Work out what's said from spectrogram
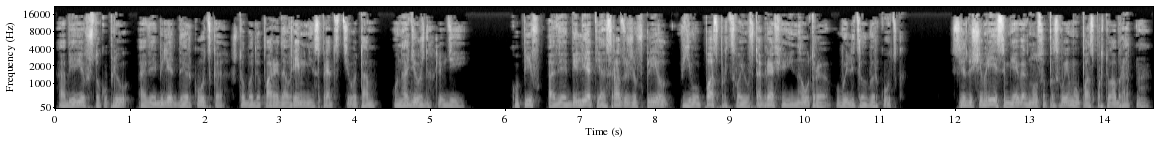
объявив, что куплю авиабилет до Иркутска, чтобы до поры до времени спрятать его там у надежных людей. Купив авиабилет, я сразу же вклеил в его паспорт свою фотографию и наутро вылетел в Иркутск. Следующим рейсом я вернулся по своему паспорту обратно,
